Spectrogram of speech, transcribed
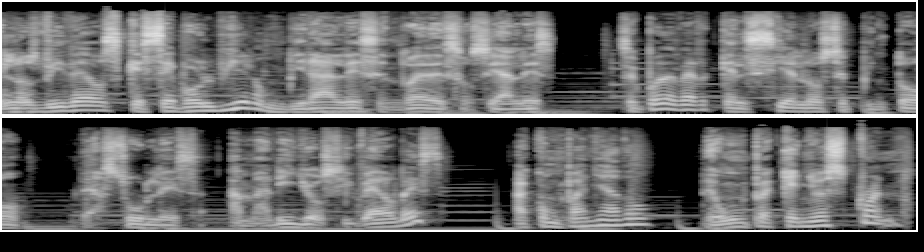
En los videos que se volvieron virales en redes sociales, se puede ver que el cielo se pintó de azules, amarillos y verdes, acompañado de un pequeño estruendo.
